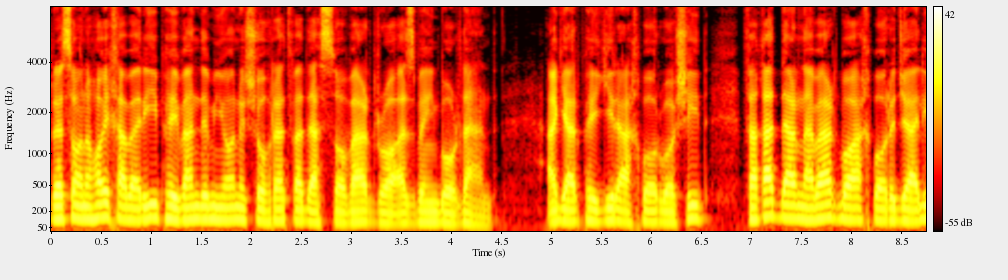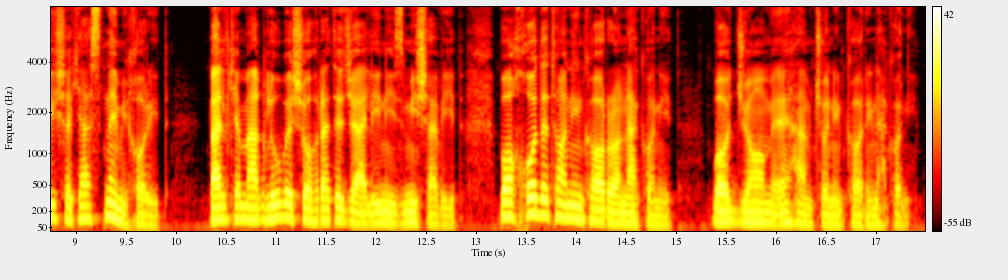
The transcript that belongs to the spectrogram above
رسانه های خبری پیوند میان شهرت و دستاورد را از بین بردند. اگر پیگیر اخبار باشید، فقط در نبرد با اخبار جعلی شکست نمی‌خورید بلکه مغلوب شهرت جعلی نیز می‌شوید با خودتان این کار را نکنید با جامعه همچنین کاری نکنید.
